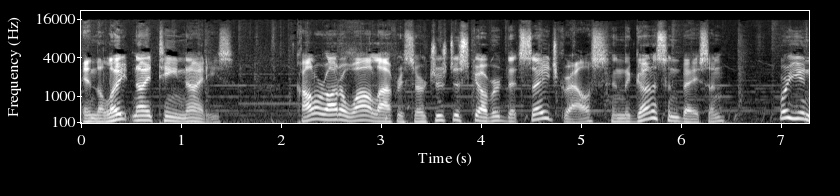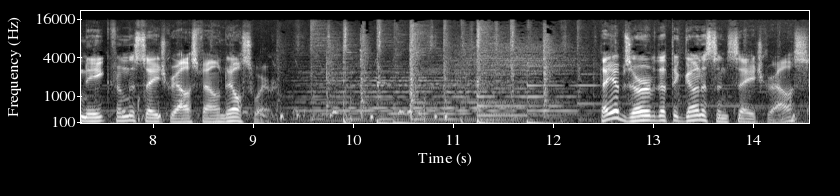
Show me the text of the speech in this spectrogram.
In the late 1990s, Colorado wildlife researchers discovered that sage grouse in the Gunnison Basin were unique from the sage grouse found elsewhere. They observed that the Gunnison sage grouse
